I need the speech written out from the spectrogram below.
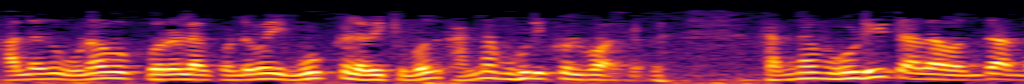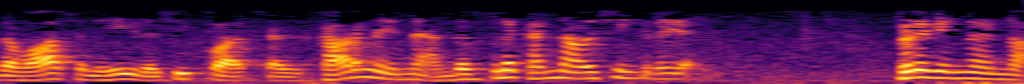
அல்லது உணவு பொருளை கொண்டு போய் மூக்கில் வைக்கும் போது கண்ணை மூடிக்கொள்வார்கள். கண்ணை மூடிட்டு அதை வந்து அந்த வாசனையை ரசிப்பார்கள். காரணம் என்ன? அந்த இடத்துல கண் அவசியம் கிடையாது. பிறகு என்னன்னா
